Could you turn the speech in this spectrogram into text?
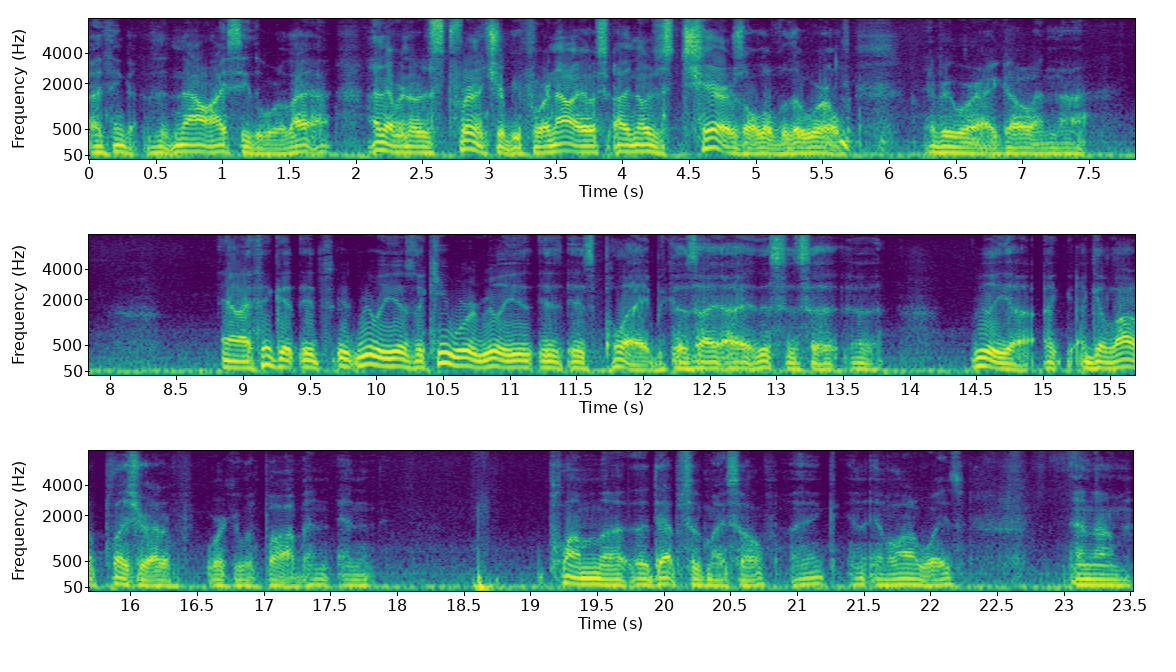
I think that now I see the world. I, I never noticed furniture before. Now I, I notice chairs all over the world, everywhere I go. And, uh, and I think it, it, it really is, the key word really is, is, play because I, I, this is a, a really, a, I, I get a lot of pleasure out of working with Bob and, and plumb the depths of myself, I think, in, in a lot of ways. And, um,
